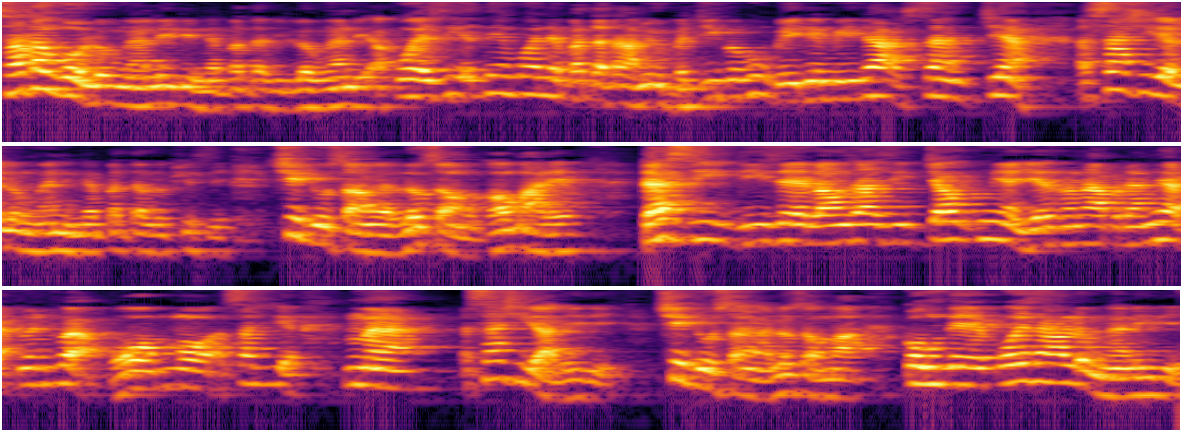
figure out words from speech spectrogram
စားတော့ကိုလုပ်ငန်းလေးတွေနဲ့ပတ်သက်ပြီးလုပ်ငန်းတွေအပွဲအစည်းအသင်းပွဲနဲ့ပတ်သက်တာမျိုးပကြီးပမှုဗေဒင်မီဒစံကြံအစရှိတဲ့လုပ်ငန်းတွေနဲ့ပတ်သက်လို့ဖြစ်စီရှေ့တိုးဆောင်ရလှုပ်ဆောင်လို့ကောင်းပါတယ် ဓာတ်စီဒီဇယ်လောင်စာစီကြောက်မြက်ရေသနာပဒံမြတ်တွင်းထွက်ဘောမောအစရှိအမှန်အစရှိတာလေးတွေရှေ့တို့ဆိုင်ရာလှုပ်ဆောင်မှာကုံတယ်ပွဲစားလုပ်ငန်းလေးတွေ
